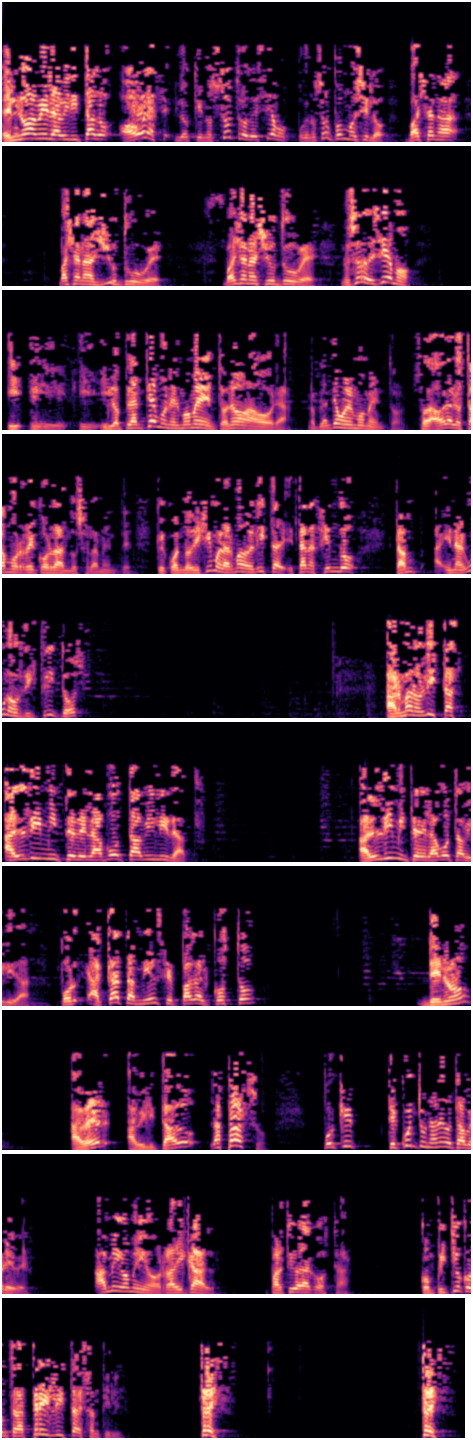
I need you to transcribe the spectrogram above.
el no haber habilitado, ahora lo que nosotros decíamos, porque nosotros podemos decirlo, vayan a vayan a YouTube, vayan a YouTube. Nosotros decíamos y, y, y- lo planteamos en el momento, no ahora, lo planteamos en el momento. Ahora lo estamos recordando solamente. Que cuando dijimos el armado de listas, están haciendo, están, en algunos distritos, armaron listas al límite de la votabilidad. Al límite de la votabilidad. Por, acá también se paga el costo de no haber habilitado las pasos. Porque te cuento una anécdota breve. Amigo mío, radical, Partido de la Costa, compitió contra tres listas de Santilli. Tres. Tres.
